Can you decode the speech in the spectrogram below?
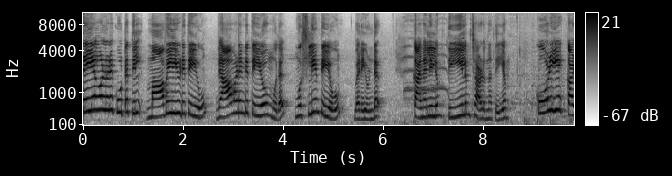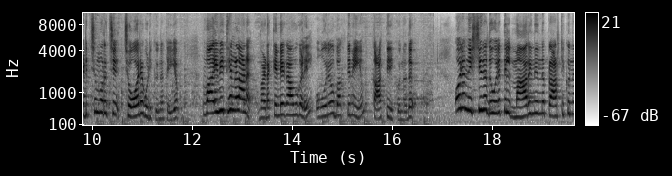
തെയ്യങ്ങളുടെ കൂട്ടത്തിൽ മാവേലിയുടെ തെയ്യവും രാവണന്റെ തെയ്യവും മുതൽ മുസ്ലിം തെയ്യവും വരെയുണ്ട്. കനലിലും തീയിലും ചാടുന്ന തെയ്യം കോഴിയെ കടിച്ചു മുറിച്ച് ചോര കുടിക്കുന്ന തെയ്യം വൈവിധ്യങ്ങളാണ് വടക്കന്റെ കാവുകളിൽ ഓരോ ഭക്തനെയും കാത്തിരിക്കുന്നത്. ഒരു നിശ്ചിത ദൂരത്തിൽ മാറി നിന്ന് പ്രാർത്ഥിക്കുന്ന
